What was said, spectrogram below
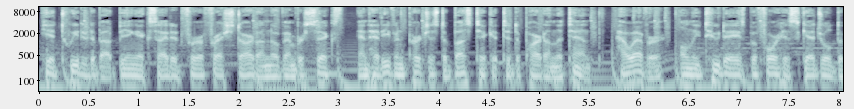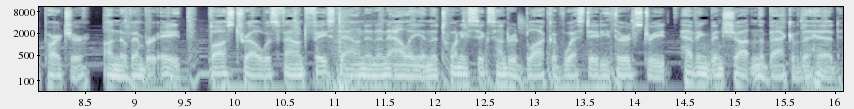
He had tweeted about being excited for a fresh start on November 6th and had even purchased a bus ticket to depart on the 10th. However, only two days before his scheduled departure, on November 8th, Boss Trell was found face down in an alley in the 2600 block of West 83rd Street, having been shot in the back of the head.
